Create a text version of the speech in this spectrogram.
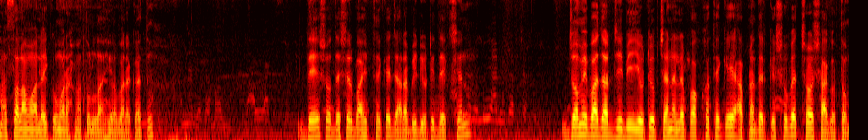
আসসালামু আলাইকুম রহমতুল্লাহি ওবরাকাত। দেশ ও দেশের বাহির থেকে যারা ভিডিওটি দেখছেন, জমি বাজার জিবি ইউটিউব চ্যানেলের পক্ষ থেকে আপনাদেরকে শুভেচ্ছা ও স্বাগতম।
